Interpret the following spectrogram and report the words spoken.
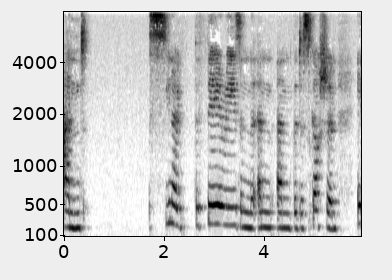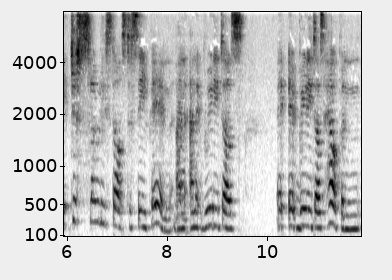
and you know the theories and and and the discussion it just slowly starts to seep in Yeah. and and it really does it, it really does help and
